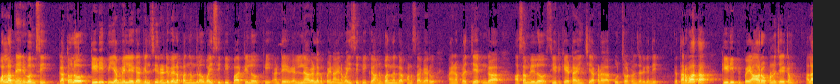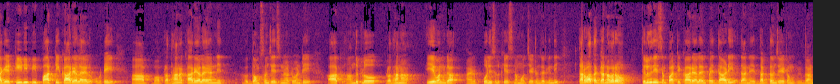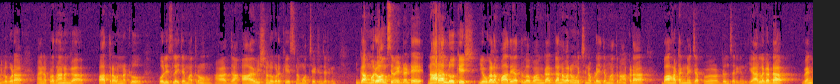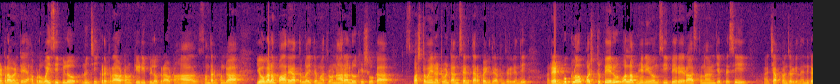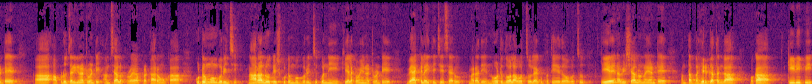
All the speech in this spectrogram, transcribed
వల్లభనేని వంశీ గతంలో టీడీపీ ఎమ్మెల్యేగా గెలిచి రెండు వేల పంతొమ్మిదిలో వైసీపీ పార్టీలోకి అంటే వెళ్ళినా వెళ్ళకపోయినా ఆయన వైసీపీకి అనుబంధంగా కొనసాగారు. ఆయన ప్రత్యేకంగా అసెంబ్లీలో సీటు కేటాయించి అక్కడ కూర్చోవటం జరిగింది. తర్వాత టీడీపీపై ఆరోపణలు చేయటం అలాగే టీడీపీ పార్టీ కార్యాలయాలు ఒకటి ప్రధాన కార్యాలయాన్ని ధ్వంసం చేసినటువంటి ఆ అందుట్లో ప్రధాన ఏ వన్గా ఆయన పోలీసులు కేసు నమోదు చేయడం జరిగింది. తర్వాత గన్నవరం తెలుగుదేశం పార్టీ కార్యాలయంపై దాడి దాన్ని దగ్ధం చేయటం దాంట్లో కూడా ఆయన ప్రధానంగా పాత్ర ఉన్నట్లు పోలీసులు అయితే మాత్రం ఆ ఆ విషయంలో కూడా కేసు నమోదు చేయడం జరిగింది. ఇంకా మరో అంశం ఏంటంటే నారా లోకేష్ యువగళం పాదయాత్రలో భాగంగా గన్నవరం వచ్చినప్పుడు అయితే మాత్రం అక్కడ బాహాటంగానే చెప్పడం జరిగింది. యార్లగడ్డ వెంకట్రావు అంటే అప్పుడు వైసీపీలో నుంచి ఇక్కడికి రావటం టీడీపీలోకి రావటం ఆ సందర్భంగా యోగాళం పాదయాత్రలో అయితే మాత్రం నారా లోకేష్ ఒక స్పష్టమైనటువంటి అంశాన్ని తెరపైకి తేవడం జరిగింది. రెడ్ బుక్లో ఫస్ట్ పేరు వల్లభనేని వంశీ పేరే రాస్తున్నానని చెప్పేసి చెప్పడం జరిగింది. ఎందుకంటే అప్పుడు జరిగినటువంటి అంశాల ప్ర ప్రకారం ఒక కుటుంబం గురించి నారా లోకేష్ కుటుంబం గురించి కొన్ని కీలకమైనటువంటి వ్యాఖ్యలు అయితే చేశారు. మరి అది నోటు దోలు అవ్వచ్చు లేకపోతే ఏదో అవ్వచ్చు. ఏదైనా విషయాలు ఉన్నాయంటే అంత బహిర్గతంగా ఒక టీడీపీ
